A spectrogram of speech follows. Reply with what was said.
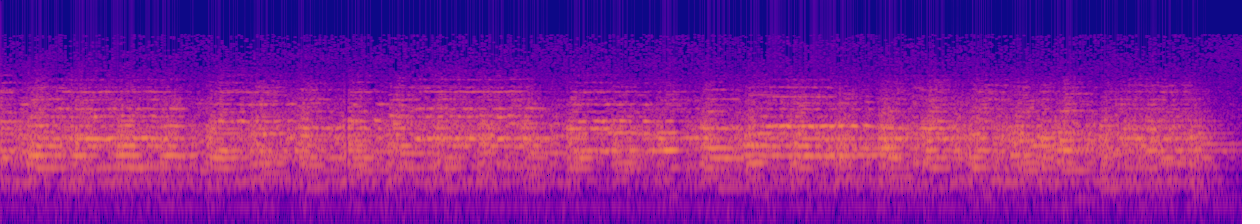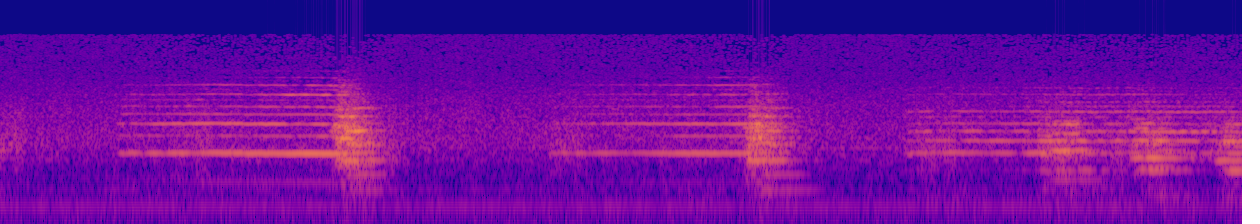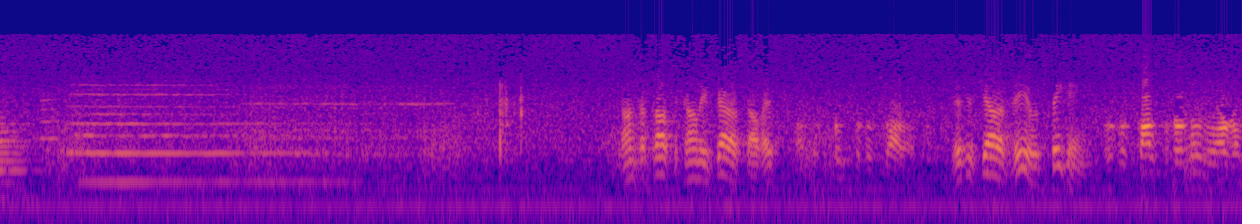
Sheriff's Office. This is Sheriff Veale speaking. This is Constable Meany over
